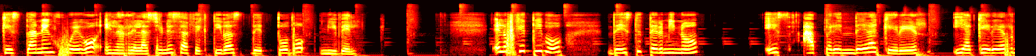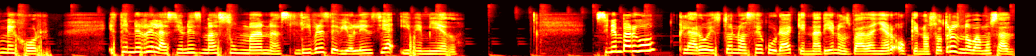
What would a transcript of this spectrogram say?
que están en juego en las relaciones afectivas de todo nivel. El objetivo de este término es aprender a querer y a querer mejor. Es tener relaciones más humanas, libres de violencia y de miedo. Sin embargo, claro, esto no asegura que nadie nos va a dañar o que nosotros no vamos a,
